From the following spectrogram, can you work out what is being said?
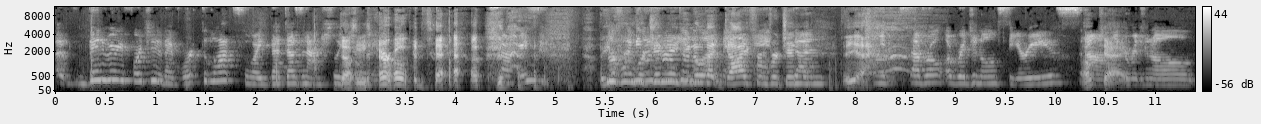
I've, been very fortunate. I've worked a lot, so I, that doesn't actually doesn't narrow it down. Sorry. You're from I mean, Virginia. You know that guy from I've Virginia. done, Yeah. you know, several original series. Um, Okay. like original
